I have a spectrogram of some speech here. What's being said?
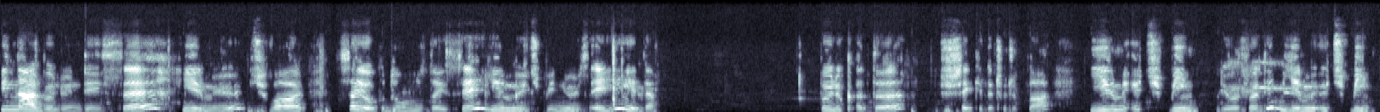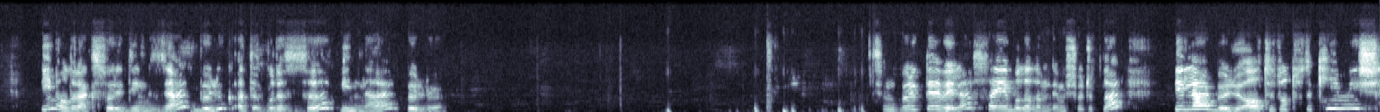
Binler bölüğünde ise 23 var. Sayı okuduğumuzda ise 23.157. Bölük adı şu şekilde çocuklar. 23.000 diyoruz öyle değil mi? 23.000. Bin olarak söylediğimiz yer bölük adı. Burası binler bölüğü. Şimdi bölüklere verilen sayı bulalım demiş çocuklar. Birler bölüğü 632'ymiş.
